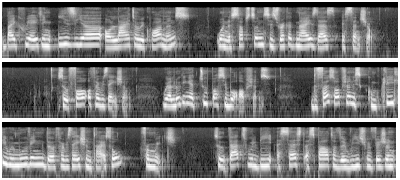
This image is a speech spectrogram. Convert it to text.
by creating easier or lighter requirements when a substance is recognized as essential. So for authorization, we are looking at two possible options. The first option is completely removing the authorization title from REACH. So that will be assessed as part of the REACH revision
